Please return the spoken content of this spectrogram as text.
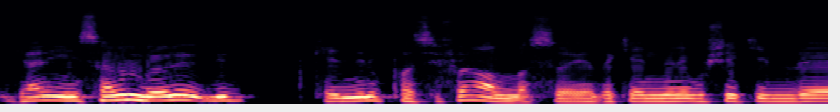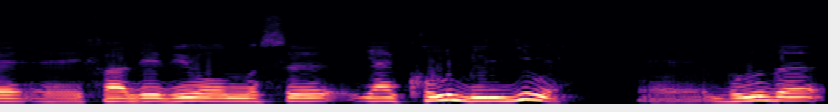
yani insanın böyle bir kendini pasife alması ya da kendini bu şekilde e, ifade ediyor olması yani konu bilgi mi? Bunu da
